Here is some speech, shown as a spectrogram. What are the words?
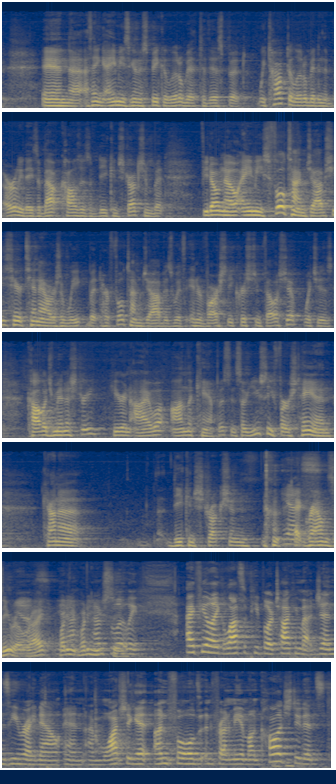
And uh, I think Amy's going to speak a little bit to this, but we talked a little bit in the early days about causes of deconstruction. But if you don't know Amy's full time job, she's here 10 hours a week, but her full time job is with InterVarsity Christian Fellowship, which is college ministry here in Iowa on the campus. And so you see firsthand kind of deconstruction at ground zero, Yes. right? What do you, what do you Absolutely. I feel like lots of people are talking about Gen Z right now, and I'm watching it unfold in front of me among college students.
